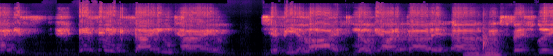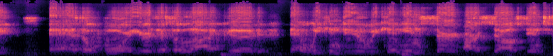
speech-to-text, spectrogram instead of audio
like it's it's an exciting time to be alive, no doubt about it. Um, Mhm. Especially as a warrior, there's a lot of good that we can do. We can insert ourselves into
